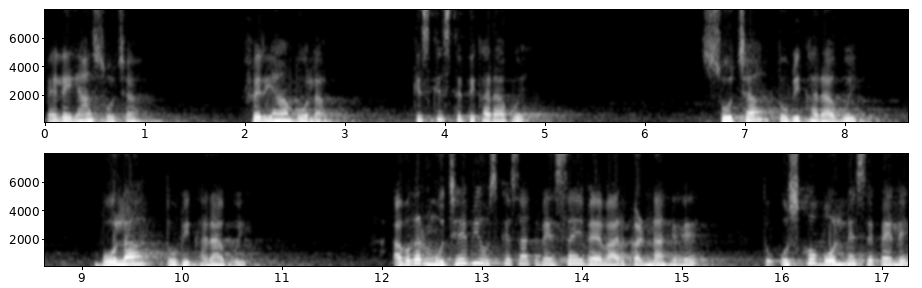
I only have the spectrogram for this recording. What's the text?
पहले यहाँ सोचा, फिर यहाँ बोला, किसकी स्थिति खराब हुई? सोचा तो भी खराब हुई, बोला तो भी खराब हुई। अब अगर मुझे भी उसके साथ वैसा ही व्यवहार करना है तो उसको बोलने से पहले,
